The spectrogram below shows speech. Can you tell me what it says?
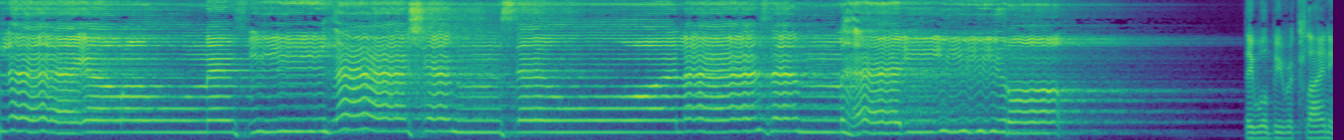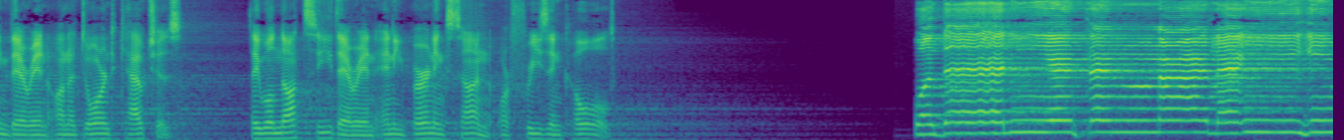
لا يرون فيها شمسا ولا زمهريرا They will be reclining therein on adorned couches. They will not see therein any burning sun or freezing cold. ودانية عليهم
